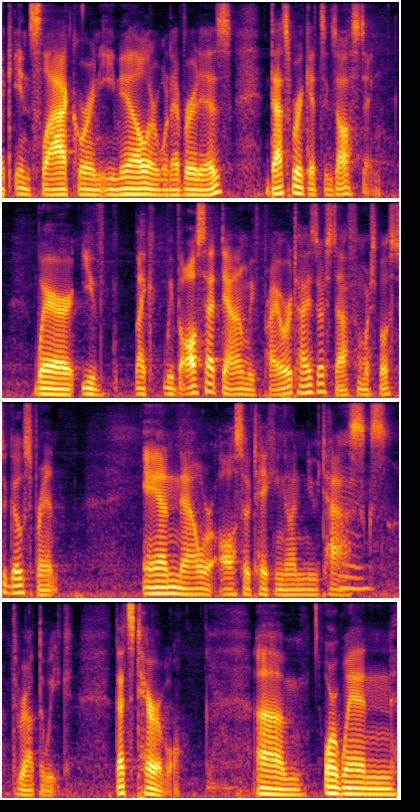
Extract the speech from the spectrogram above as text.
like in Slack or an email or whatever it is, that's where it gets exhausting. Where you've like we've all sat down, we've prioritized our stuff, and we're supposed to go sprint, and now we're also taking on new tasks throughout the week. That's terrible. Um, or when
